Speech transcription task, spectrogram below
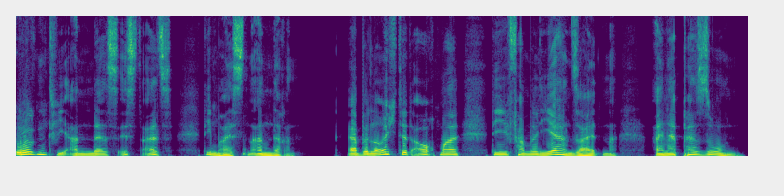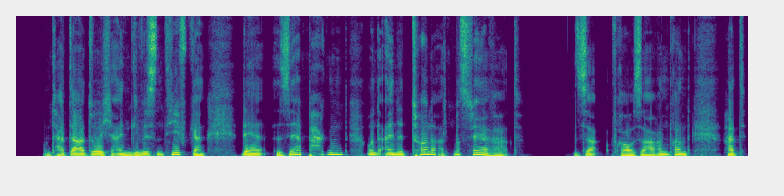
irgendwie anders ist als die meisten anderen. Er beleuchtet auch mal die familiären Seiten einer Person und hat dadurch einen gewissen Tiefgang, der sehr packend und eine tolle Atmosphäre hat. Sa Frau Sarenbrand hat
